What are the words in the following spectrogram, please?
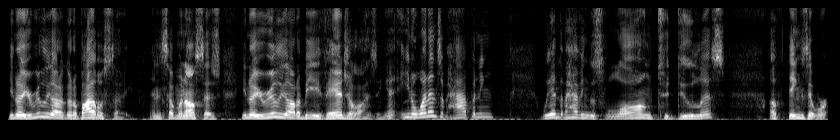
you know, you really ought to go to Bible study. And then someone else says, you know, you really ought to be evangelizing. And you know, what ends up happening? We end up having this long to do list of things that we're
